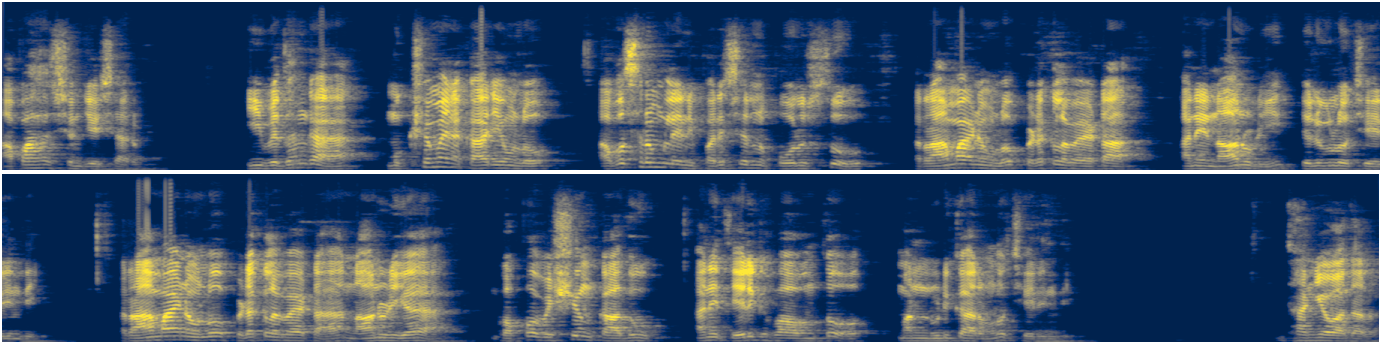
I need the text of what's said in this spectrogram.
అపహాస్యం చేశారు. ఈ విధంగా ముఖ్యమైన కార్యంలో అవసరం లేని పరిశీలన పోలుస్తూ రామాయణంలో పిడకల వేట అనే నానుడి తెలుగులో చేరింది. రామాయణంలో పిడకల వేట నానుడిగా గొప్ప విషయం కాదు అనే తేలిక భావంతో మన నుడికారంలో చేరింది. ధన్యవాదాలు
